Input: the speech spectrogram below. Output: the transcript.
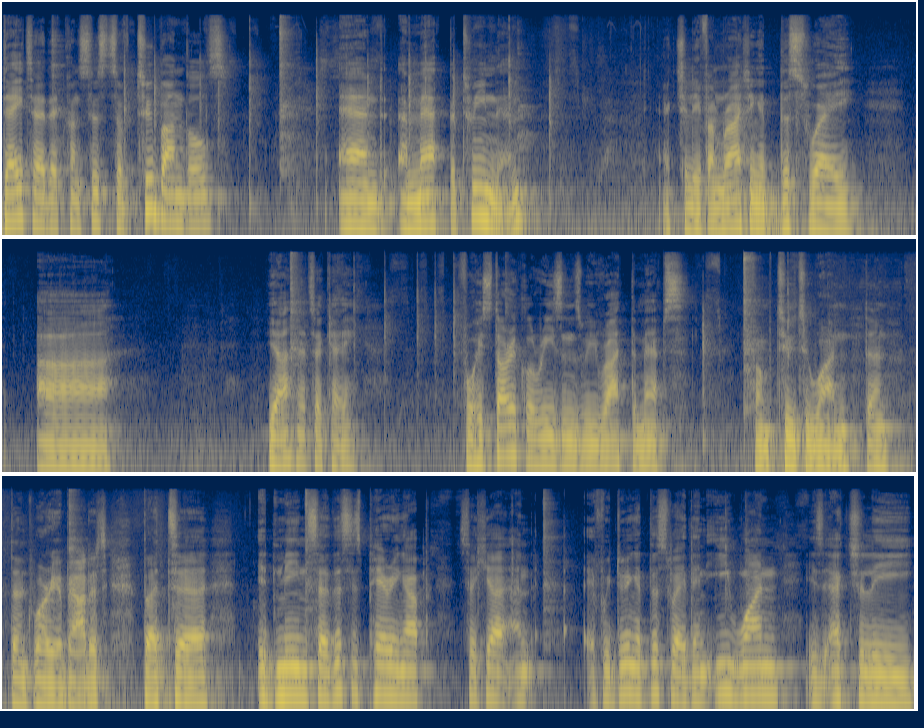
data that consists of two bundles and a map between them. Actually, if I'm writing it this way, uh, yeah, that's okay. For historical reasons, we write the maps from two to one. Don't, don't worry about it. But uh, it means, so this is pairing up. So here, and if we're doing it this way, then E1 is actually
